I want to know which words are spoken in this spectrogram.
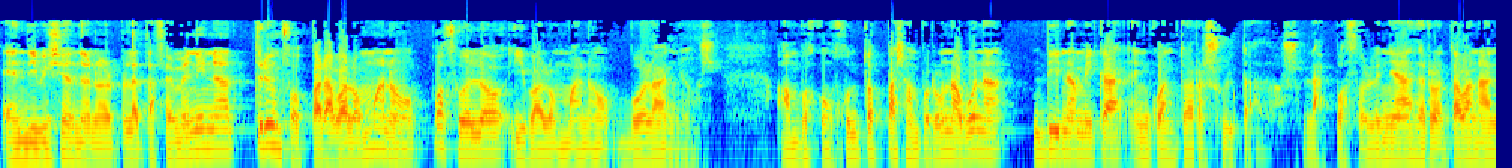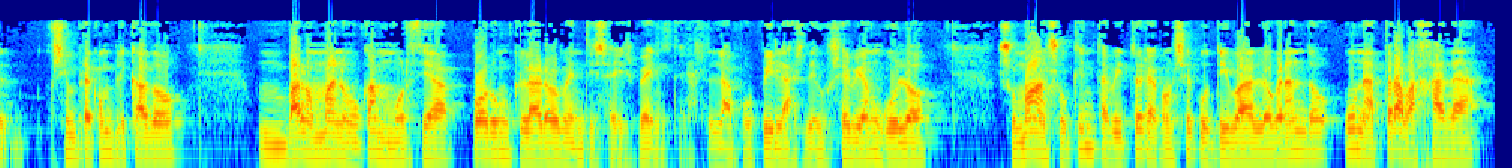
En División de Honor Plata Femenina, triunfos para balonmano Pozuelo y balonmano Bolaños. Ambos conjuntos pasan por una buena dinámica en cuanto a resultados. Las pozoleñas derrotaban al siempre complicado balonmano Ucán Murcia por un claro 26-20. Las pupilas de Eusebio Angulo sumaban su quinta victoria consecutiva logrando una trabajada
